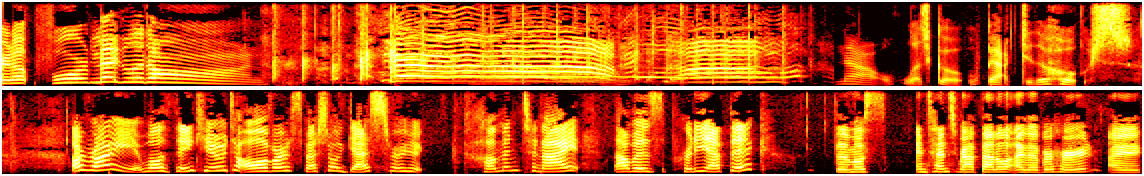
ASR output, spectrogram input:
it up for Megalodon! Yeah! Now, let's go back to the hosts. All right. Well, thank you to all of our special guests for coming tonight. That was pretty epic. The most intense rap battle I've ever heard. I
